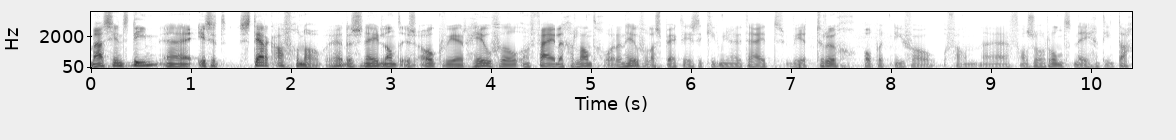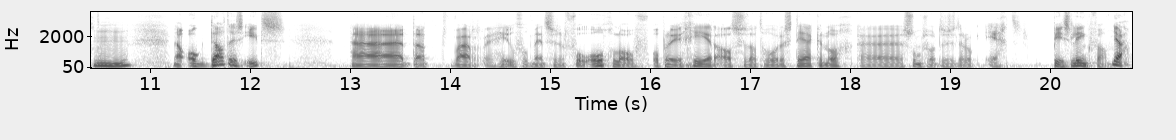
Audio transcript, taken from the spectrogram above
Maar sindsdien uh, is het sterk afgenomen. Hè. Dus Nederland is ook weer heel veel een veiliger land geworden. In heel veel aspecten is de criminaliteit weer terug op het niveau van, uh, van zo rond 1980. Mm -hmm. Nou, ook dat is iets uh, dat, waar heel veel mensen vol ongeloof op reageren als ze dat horen. Sterker nog, soms worden ze er ook echt pislink van. Ja,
